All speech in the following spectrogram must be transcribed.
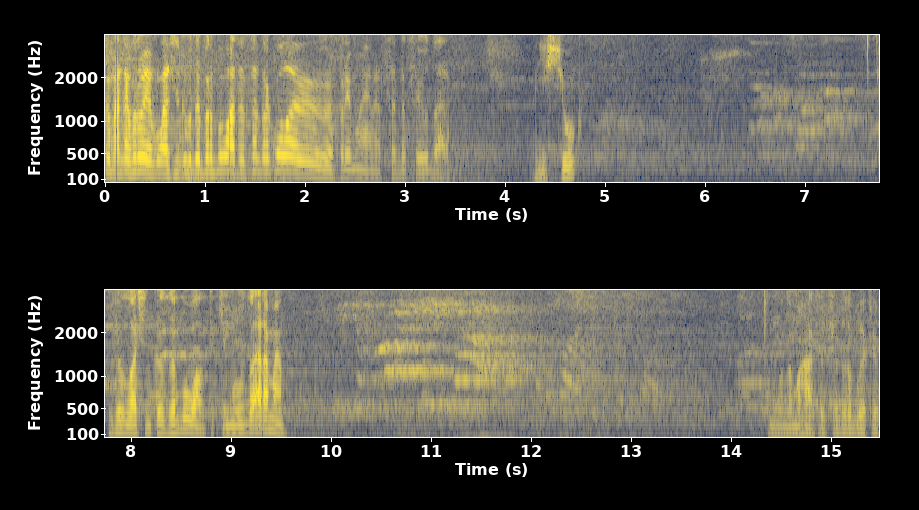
команда Грою Власенко буде перебувати центр кола, приймає на себе цей удар. Ніщук. Вже Влащенко забував такими ударами. Тому намагався це зробити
